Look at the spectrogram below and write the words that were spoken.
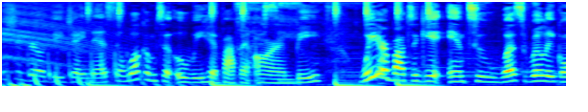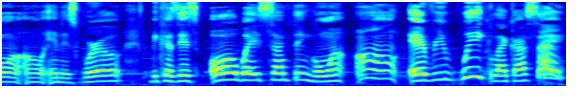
It's your girl DJ Ness, and welcome to Ooh Hip Hop and R&B. We are about to get into what's really going on in this world because it's always something going on every week, like I say,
